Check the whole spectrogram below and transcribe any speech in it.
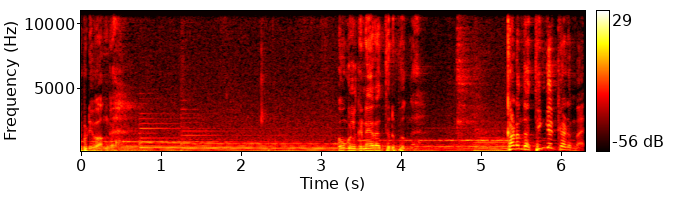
இப்படி வாங்க. உங்களுக்கு நேரா திருப்புங்க. கடந்த திங்கக்கிழமை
